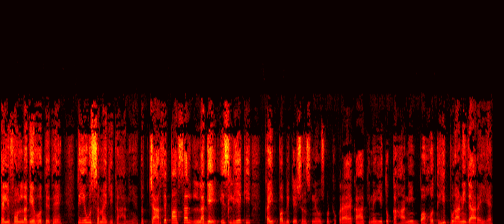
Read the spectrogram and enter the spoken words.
टेलीफोन लगे होते थे। तो ये उस समय की कहानी है। तो चार से पाँच साल लगे, इसलिए कि कई पब्लिकेशंस ने उसको ठुकराया, कहा कि नहीं, ये तो कहानी बहुत ही पुरानी जा रही है।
